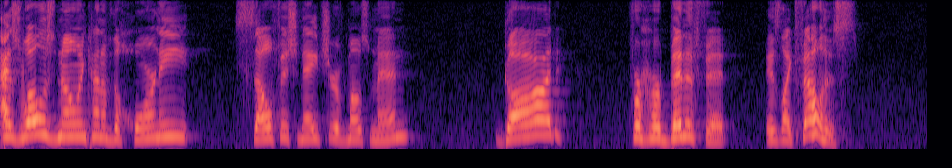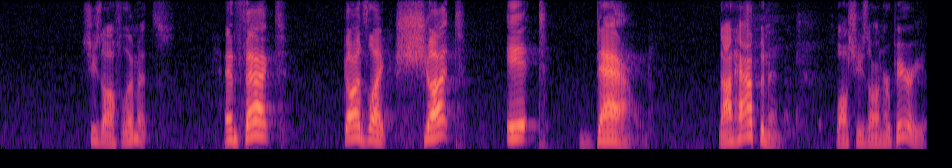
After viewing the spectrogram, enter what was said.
as well as knowing kind of the horny selfish nature of most men, God, for her benefit, is like, fellas, she's off limits. In fact, God's like, shut it down. Not happening while she's on her period.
